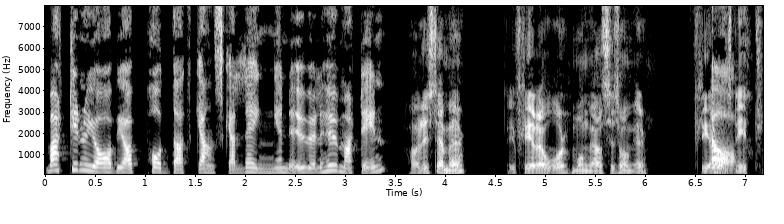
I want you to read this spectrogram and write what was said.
Martin och jag, vi har poddat ganska länge nu, eller hur Martin? Ja, det stämmer. Det är flera år, många säsonger, flera ja. avsnitt.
